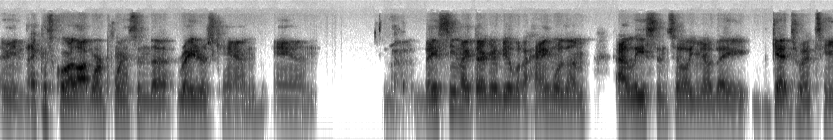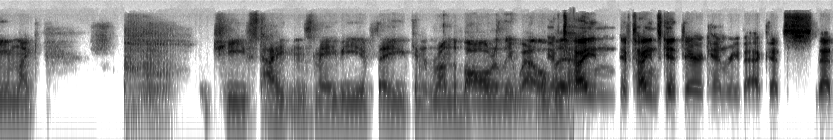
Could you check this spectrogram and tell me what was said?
I mean they can score a lot more points than the Raiders can, and they seem like they're going to be able to hang with them at least until you know they get to a team like. Chiefs, Titans, maybe if they can run the ball really well. if But Titan if Titans get Derrick Henry back, that's that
